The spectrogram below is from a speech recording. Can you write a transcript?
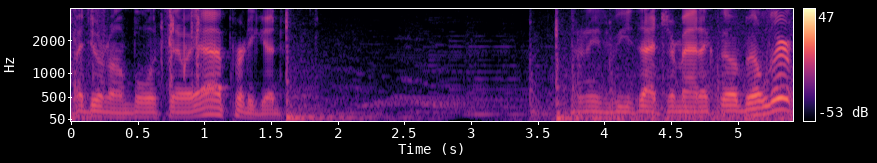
I do it on bullets anyway. Yeah, pretty good. Don't need to be that dramatic though, builder.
